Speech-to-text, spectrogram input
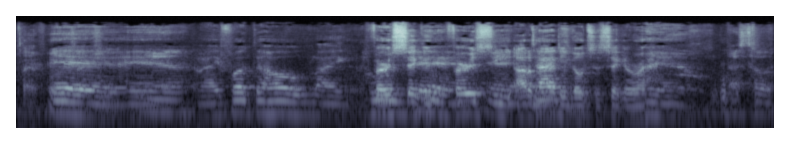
platform. Yeah, type yeah, Like fuck the whole like who- First, second, yeah, first seed yeah, automatically go to second round. Yeah. That's tough.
